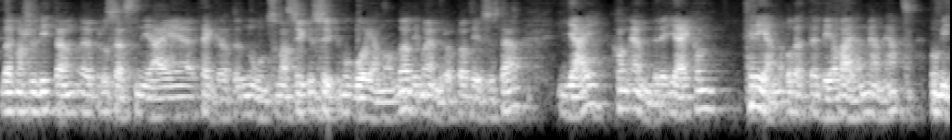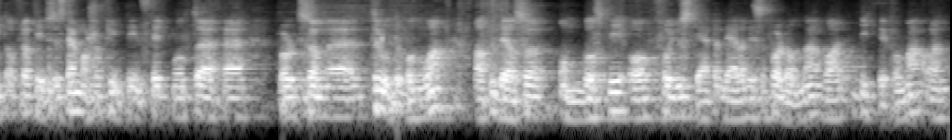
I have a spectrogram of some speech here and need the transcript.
Det er kanskje litt den prosessen jeg tenker at noen som er psykisk syke, må gå gjennom det. De må endre operativsystem. Jeg kan endre, jeg kan trene på dette ved å være en menighet. For mitt operativsystem var så fint innstilt mot uh, folk som uh, trodde på noe, at det å omgås de og få justert en del av disse fordommene var viktig for meg. og en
